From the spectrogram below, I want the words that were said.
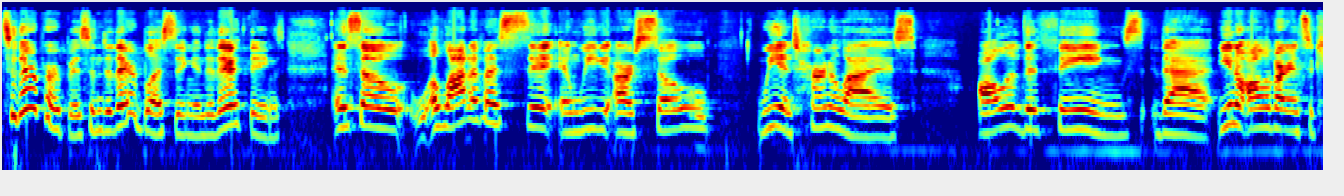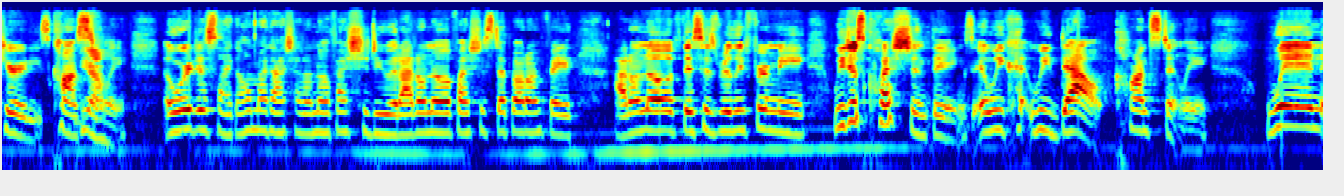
to their purpose and to their blessing and to their things? And so a lot of us sit and we are so we internalize all of the things that you know all of our insecurities constantly. And we're just like oh my gosh i don't know if i should do it. I don't know if i should step out on faith. I don't know if this is really for me. We just question things and we we doubt constantly when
